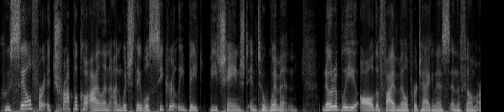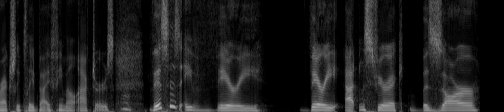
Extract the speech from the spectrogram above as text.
who sail for a tropical island on which they will secretly be, be changed into women. Notably, all the five male protagonists in the film are actually played by female actors. Hmm. This is a very, very atmospheric, bizarre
